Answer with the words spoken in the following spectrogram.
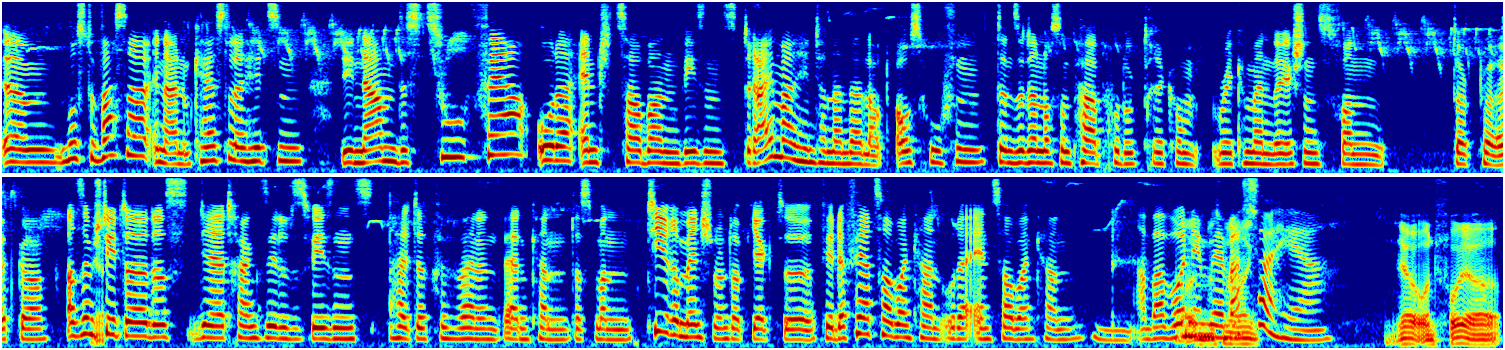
ähm, musst du Wasser in einem Kessel erhitzen, den Namen des zu ver- oder entzaubernden Wesens dreimal hintereinander laut ausrufen. Dann sind da noch so ein paar Produktrecommendations von Dr. Edgar. Außerdem Ja. steht da, dass der Trank Seele des Wesens halt dafür verwendet werden kann, dass man Tiere, Menschen und Objekte entweder verzaubern kann oder entzaubern kann. Hm, Aber wo Ja, nehmen wir Wasser her? Ja, und Feuer.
